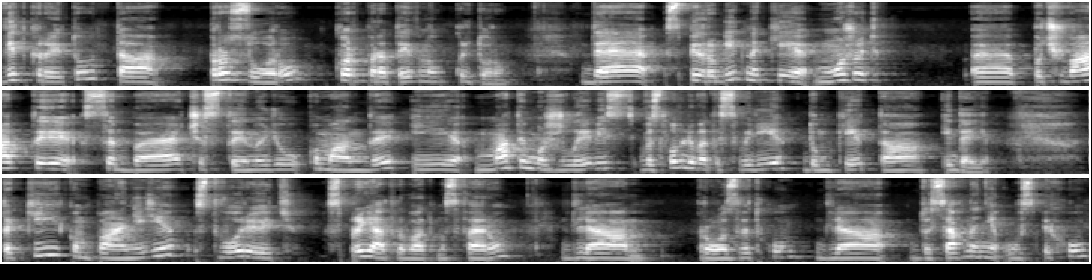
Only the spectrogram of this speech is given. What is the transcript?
відкриту та прозору корпоративну культуру, де співробітники можуть почувати себе частиною команди і мати можливість висловлювати свої думки та ідеї. Такі компанії створюють сприятливу атмосферу для розвитку, для досягнення успіху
